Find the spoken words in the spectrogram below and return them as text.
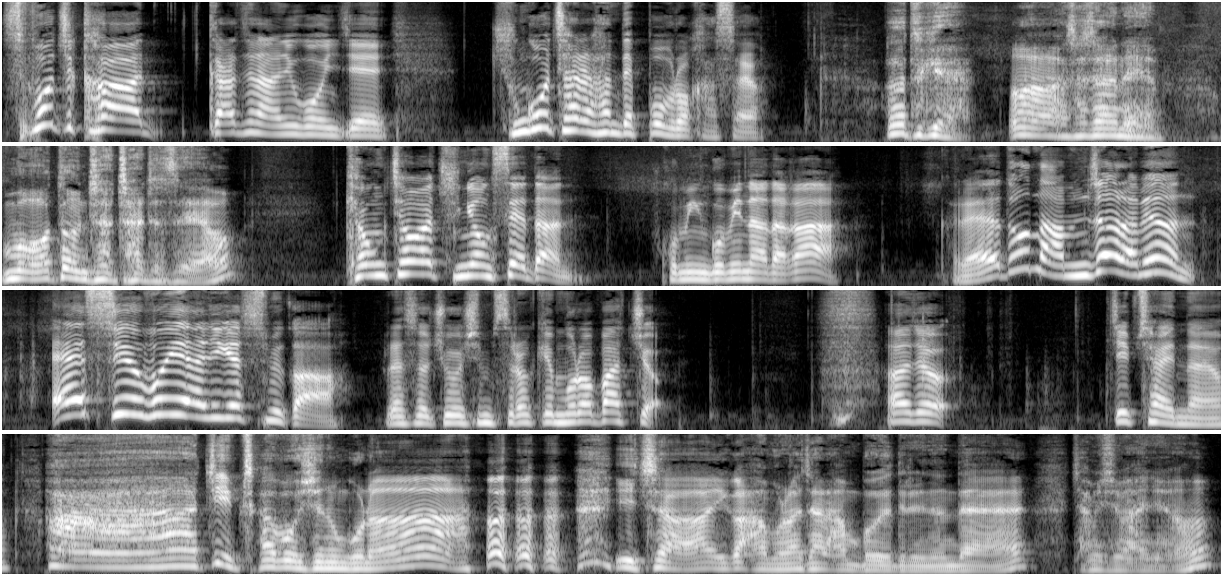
스포츠카까지는 아니고 이제 중고차를 한 대 뽑으러 갔어요. 어떻게? 아, 사장님. 뭐 어떤 차 찾으세요? 경차와 중형 세단 고민 고민하다가 그래도 남자라면 SUV 아니겠습니까? 그래서 조심스럽게 물어봤죠. 아 저 집차 있나요? 아, 찝차 보시는구나. 이 차, 이거 아무나 잘 안 보여드리는데. 잠시만요.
